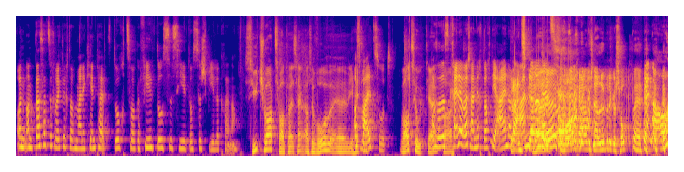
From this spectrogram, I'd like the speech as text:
Und, und das hat sich wirklich durch meine Kindheit durchgezogen. Viel draussen sein, draussen spielen können. Südschwarzwald, also wo? Äh, wie Aus Waldshut. das? Waldshut, ja. also das klar. kennen wahrscheinlich doch die einen oder anderen. äh, vom Aargau schnell rüber shoppen. Genau.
